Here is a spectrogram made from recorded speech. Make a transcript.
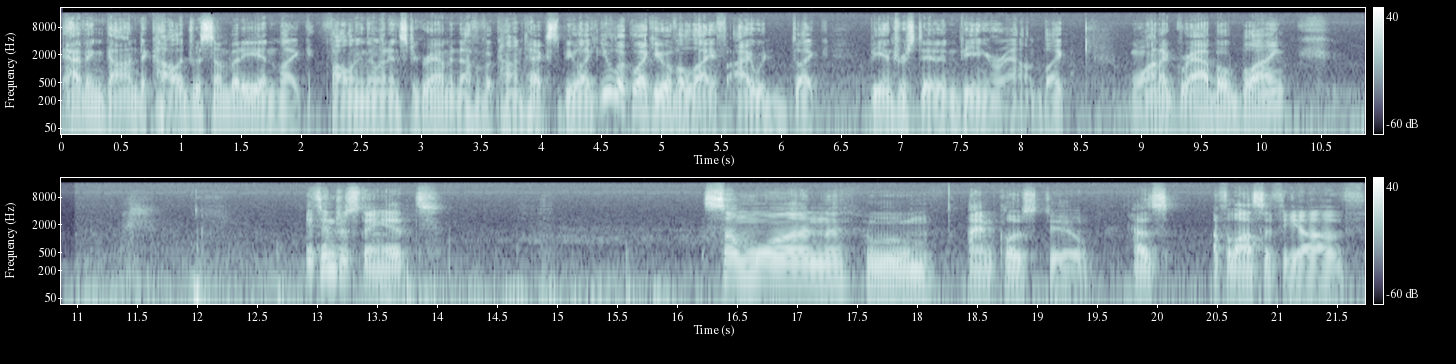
having gone to college with somebody and like following them on Instagram enough of a context to be like you look like you have a life I would like be interested in being around like want to grab a blank It's interesting. It someone whom I am close to has a philosophy of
